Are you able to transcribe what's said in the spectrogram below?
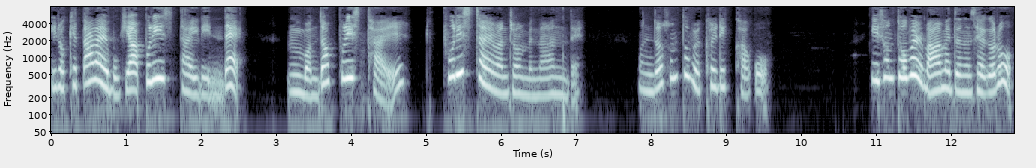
이렇게 따라해보기야 프리스타일인데, 음, 먼저 프리스타일. 프리스타일만 저는 맨날 하는데, 먼저 손톱을 클릭하고, 이 손톱을 마음에 드는 색으로,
